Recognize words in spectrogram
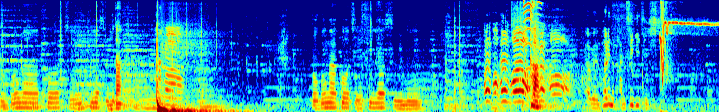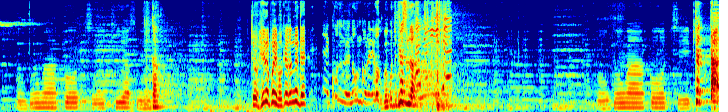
무궁화 꽃이 피었습니다. 무궁화 꽃이 피었습니다. 화면 봐 화면 봐. 화면 봐 야 왼팔이는 반칙이지. 무궁화 꽃이 피었습니다. 저 핸드폰이 바뀌어졌는데 에코는 왜 넣은 거래요? 무궁화 꽃이 피었습니다. 무궁화 꽃이 피었다.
